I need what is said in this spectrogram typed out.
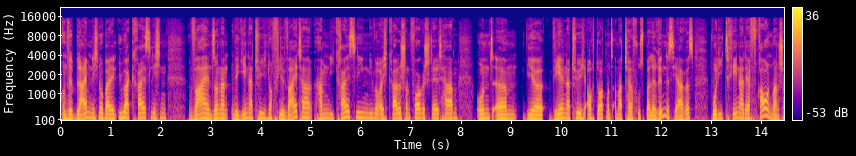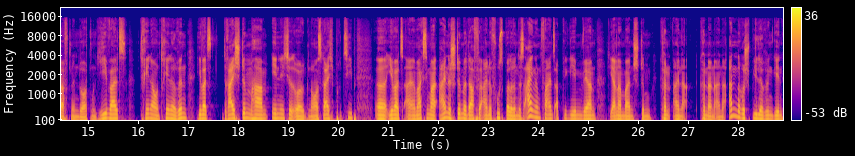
Und wir bleiben nicht nur bei den überkreislichen Wahlen, sondern wir gehen natürlich noch viel weiter, haben die Kreisligen, die wir euch gerade schon vorgestellt haben. Und ähm, wir wählen natürlich auch Dortmunds Amateurfußballerin des Jahres, wo die Trainer der Frauenmannschaften in Dortmund jeweils Trainer und Trainerin jeweils drei Stimmen haben, ähnliches oder genau das gleiche Prinzip, äh, jeweils äh, maximal eine Stimme dafür eine Fußballerin des eigenen Vereins abgegeben werden. Die anderen beiden Stimmen können eine können an eine andere Spielerin gehen.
